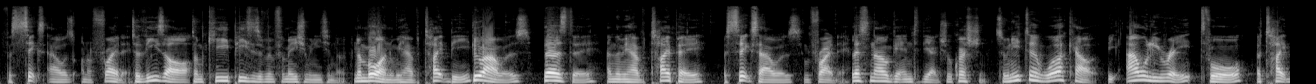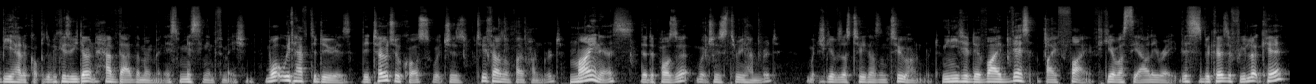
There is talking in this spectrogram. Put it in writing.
for six hours on a Friday. So these are some key pieces of information we need to know. Number one, we have Type B, two hours, Thursday, and then we have Type A for six hours on Friday. Let's now get into the actual question. So we need to work out the hourly rate for a Type B helicopter because we don't have that at the moment. It's missing information. What we'd have to do is the total cost, which is 2,500, minus the deposit, which is 300, which gives us 2,200. We need to divide this by 5 to give us the hourly rate. This is because if we look here,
